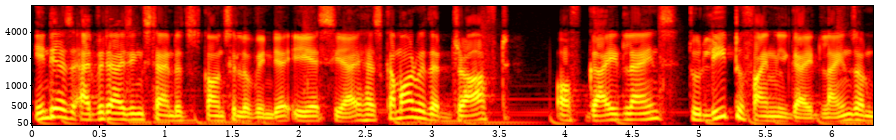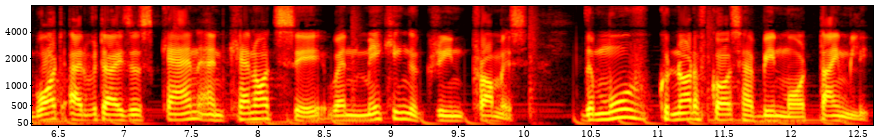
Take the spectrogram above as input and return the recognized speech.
India's Advertising Standards Council of India, ASCI, has come out with a draft of guidelines to lead to final guidelines on what advertisers can and cannot say when making a green promise. The move could not, of course, have been more timely.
